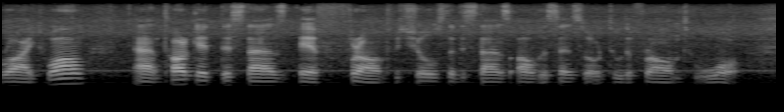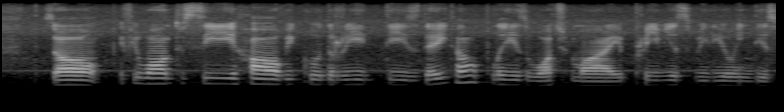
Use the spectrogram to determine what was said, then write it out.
right wall. And target distance f front which shows the distance of the sensor to the front wall so if you want to see how we could read these data please watch my previous video in this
